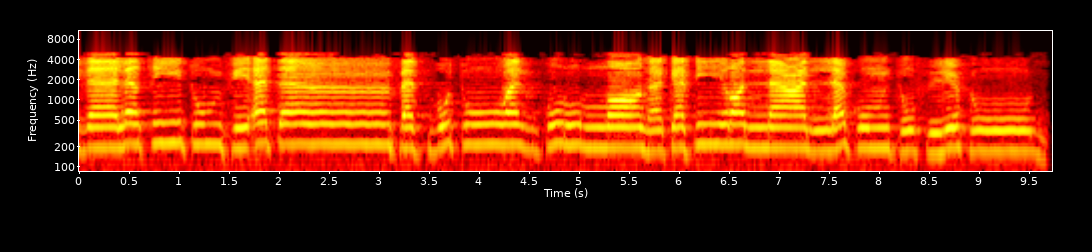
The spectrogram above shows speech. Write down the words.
إذا لقيتم فئة فاثبتوا واذكروا الله كثيرا لعلكم تفلحون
